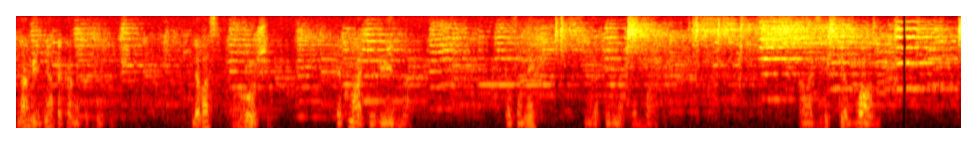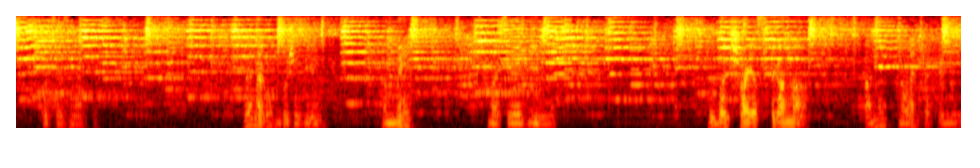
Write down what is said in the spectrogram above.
Нам рідня така не потрібна. Для вас гроші, як матір рідна, та за них братів не. Але звідки вам про це знати? Ви народ божевільний, а ми нація вільна. Ви большая страна, а ми маленька країна.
